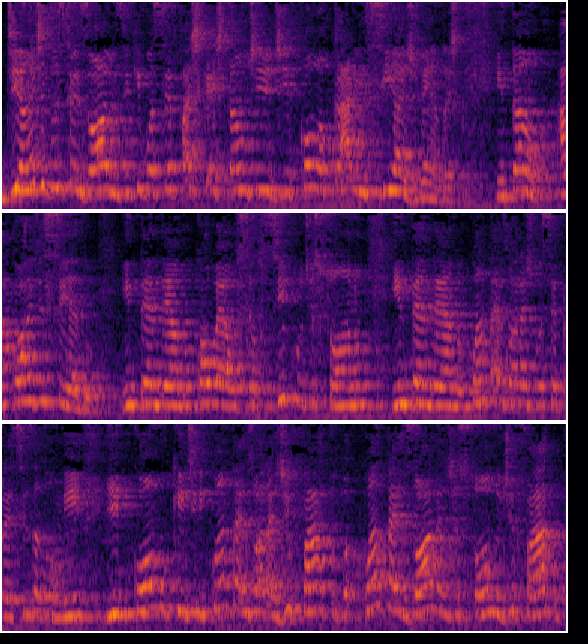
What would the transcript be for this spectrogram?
diante dos seus olhos e que você faz questão de, de colocar em si as vendas. Então, acorde cedo, entendendo qual é o seu ciclo de sono, entendendo quantas horas você precisa dormir e como que e quantas horas de fato, quantas horas de sono de fato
